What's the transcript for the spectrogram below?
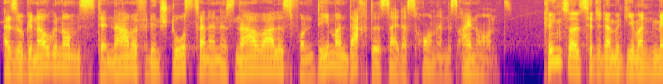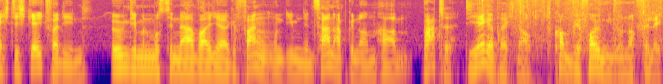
Also genau genommen ist es der Name für den Stoßzahn eines Narwales, von dem man dachte, es sei das Horn eines Einhorns. Klingt so, als hätte damit jemand mächtig Geld verdient. Irgendjemand muss den Narwal ja gefangen und ihm den Zahn abgenommen haben. Warte, die Jäger brechen auf. Komm, wir folgen ihnen unauffällig.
